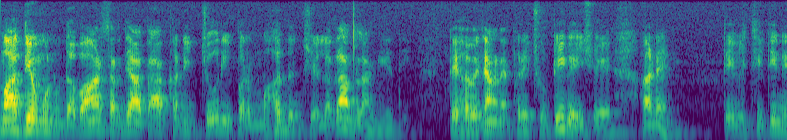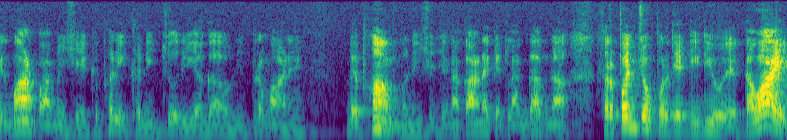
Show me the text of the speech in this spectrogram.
માધ્યમોનું દબાણ સર્જાતા ખનિજ ચોરી પર મહદઅંશે લગામ લાગી હતી. તે હવે જાણે ફરી છૂટી ગઈ છે અને તેવી સ્થિતિ નિર્માણ પામી છે કે ફરી ખનિજ ચોરી અગાઉની પ્રમાણે બેફામ બની છે, જેના કારણે કેટલાક ગામના સરપંચો પર જે ડીડીઓએ તવાઈ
